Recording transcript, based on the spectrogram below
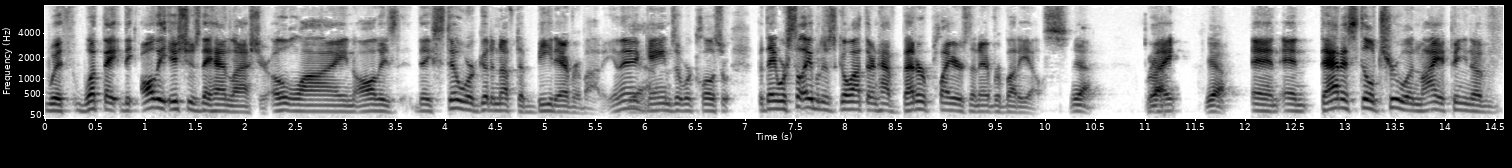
with what they the, all the issues they had last year, O line, all these, they still were good enough to beat everybody. And they had games that were closer, but they were still able to just go out there and have better players than everybody else, yeah, Yeah. right? yeah, And and that is still true in my opinion of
